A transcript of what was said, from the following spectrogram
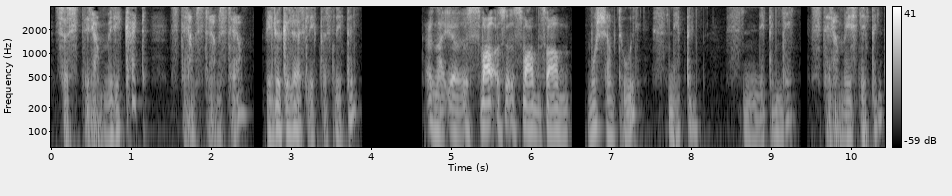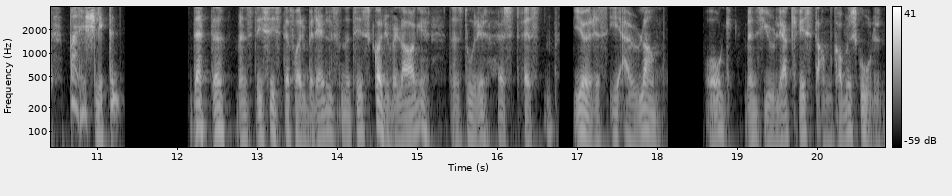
Så stram, Richard. Stram, stram, stram. Vil du ikke løse litt på snippen? Nei, eh, sva, svan, svan. Morsomt ord. Snippen. Snippen din. Stram i snippen. Bare slipp den. Dette mens de siste forberedelsene til Skorvelaget, den store høstfesten, gjøres i aulaen, og mens Julia Kvist ankommer skolen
